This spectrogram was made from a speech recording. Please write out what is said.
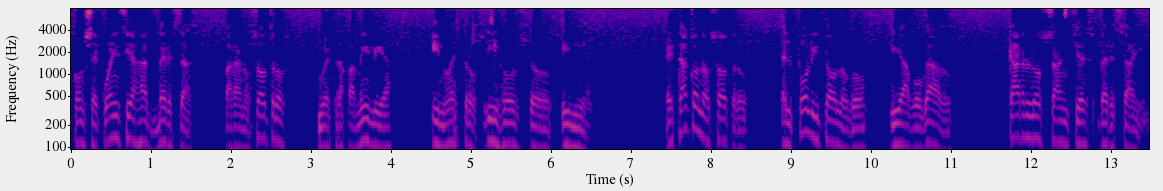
consecuencias adversas para nosotros, nuestra familia y nuestros hijos oh, y nietos. Está con nosotros el politólogo y abogado Carlos Sánchez Berzaín,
